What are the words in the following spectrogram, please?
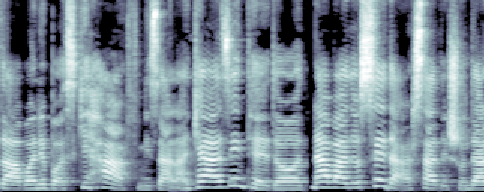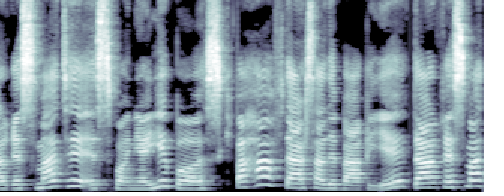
زبان باسکی حرف می‌زنن که از این تعداد 93 درصدشون در قسمت اسپانیایی باسک و 7 درصد بقیه در قسمت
